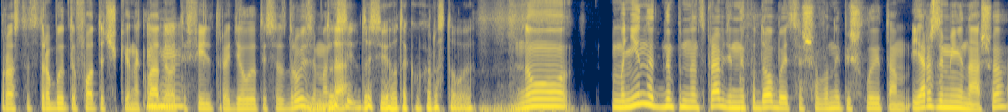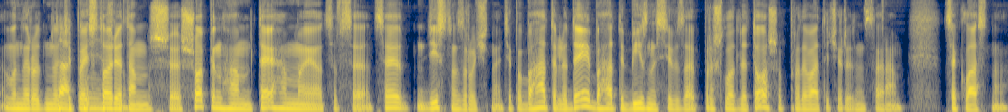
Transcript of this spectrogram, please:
просто зробити фоточки, накладувати uh-huh. фільтри, ділитися з друзями. Досі, да? досі його так використовую. Ну. Мені не, не насправді не подобається, що вони пішли там. Я розумію, на що вони ну, типу, історію там з шопінгом, тегами. Оце все це дійсно зручно. Типу, багато людей, багато бізнесів прийшло для того, щоб продавати через інстаграм. Це класно.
